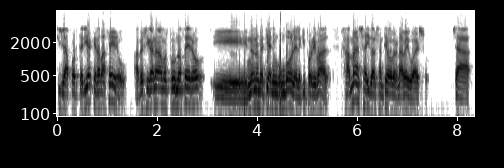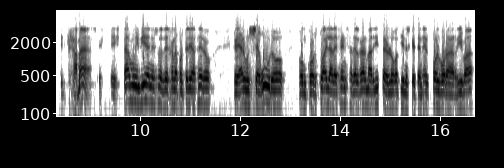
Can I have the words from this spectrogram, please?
si la portería quedaba cero, a ver si ganábamos por 1-0 y no nos metía ningún gol el equipo rival. Jamás ha ido al Santiago Bernabéu a eso. O sea, jamás. Está muy bien eso de dejar la portería a cero, crear un seguro con Courtois y la defensa del Real Madrid, pero luego tienes que tener pólvora arriba,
